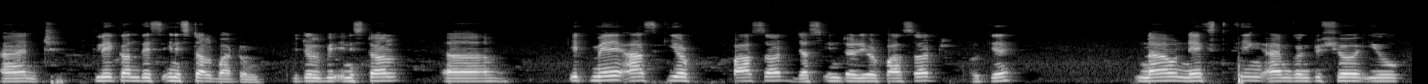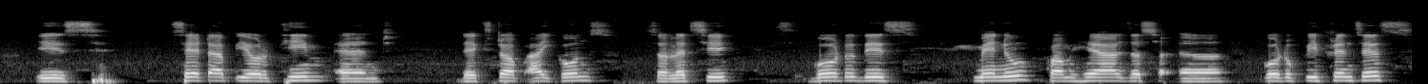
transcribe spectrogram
and click on this install button. It will be installed uh, it may ask your password. Just enter your password okay? Now next thing i'm going to show you is set up your theme and desktop icons. So let's see. Go to this menu. From here just uh, go to preferences.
